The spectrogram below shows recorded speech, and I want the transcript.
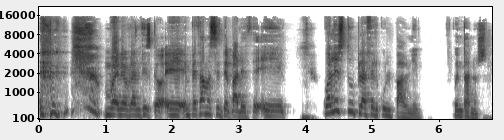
bueno, Francisco, eh, empezamos si te parece. Eh, ¿Cuál es tu placer culpable? Cuéntanos.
